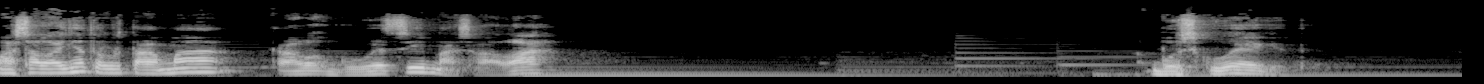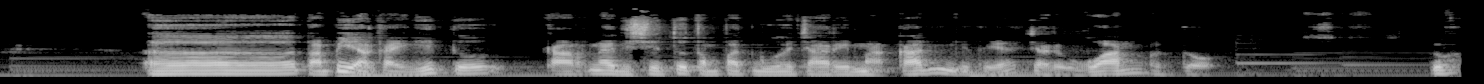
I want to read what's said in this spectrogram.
Masalahnya terutama kalau gue sih masalah bos gue gitu. Uh, tapi ya kayak gitu, karena di situ tempat gue cari makan gitu ya, cari uang untuk Duh,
